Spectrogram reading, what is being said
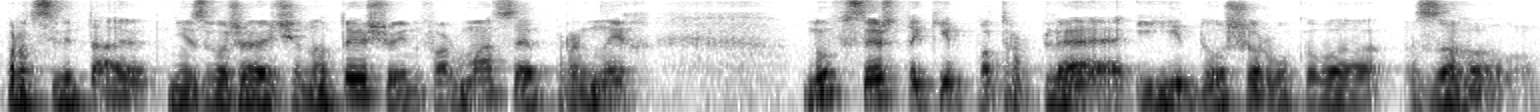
процвітають, незважаючи на те, що інформація про них ну, все ж таки потрапляє і до широкого загалу.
